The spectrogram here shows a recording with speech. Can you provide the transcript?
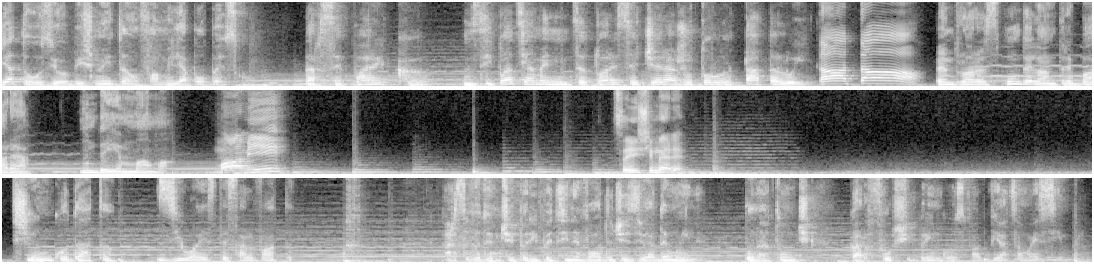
Iată o zi obișnuită în familia Popescu. Dar se pare că, în situația amenințătoare, se cere ajutorul tatălui. Tata! Pentru a răspunde la întrebarea unde e mama. Mami? Să ieși și mere. Și încă o dată, ziua este salvată. Dar să vedem ce peripeții ne va aduce ziua de mâine. Până atunci, Carrefour și Pringles fac viața mai simplă.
